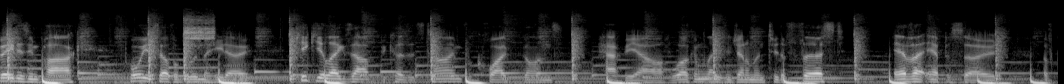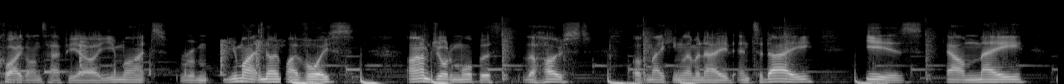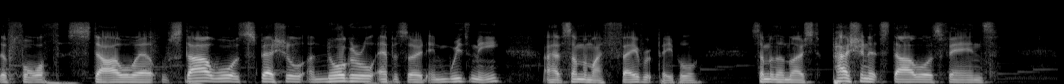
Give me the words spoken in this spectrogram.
Your speeders in park, pour yourself a blue mojito, kick your legs up because it's time for Qui Gon's Happy Hour. Welcome, ladies and gentlemen, to the first ever episode of Qui Gon's Happy Hour. You might rem- you might know my voice. I'm Jordan Morpeth, the host of Making Lemonade, and today is our May the 4th Star Wars, Star Wars special inaugural episode. And with me, I have some of my favorite people, some of the most passionate Star Wars fans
